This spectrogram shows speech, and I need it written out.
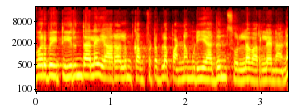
ஓவர் வெயிட் இருந்தாலே யாராலும் கம்ஃபர்டபுளாக பண்ண முடியாதுன்னு சொல்ல வரல நான்.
